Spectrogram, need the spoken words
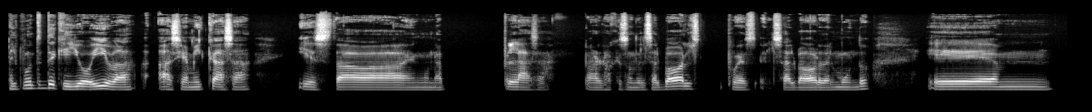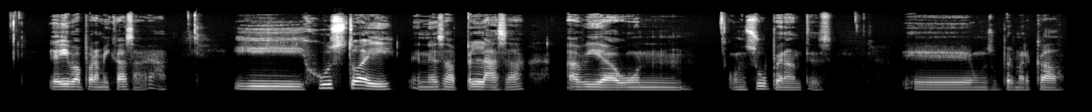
El punto es de que yo iba hacia mi casa y estaba en una plaza. Para los que son del Salvador, pues el Salvador del mundo. Em, e iba para mi casa. Y justo ahí, en esa plaza, había un, un súper antes. Eh, un supermercado.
